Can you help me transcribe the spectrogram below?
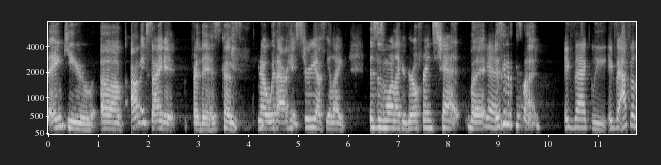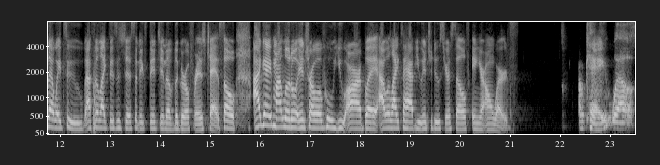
Thank you. Um, I'm excited for this cuz you know, with our history, I feel like this is more like a girlfriend's chat, but yes. it's gonna be fun. Exactly. Exactly. I feel that way too. I feel like this is just an extension of the girlfriend's chat. So I gave my little intro of who you are, but I would like to have you introduce yourself in your own words. Okay. Well,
